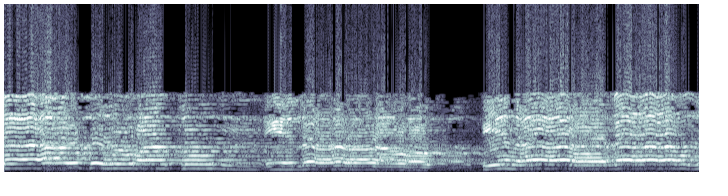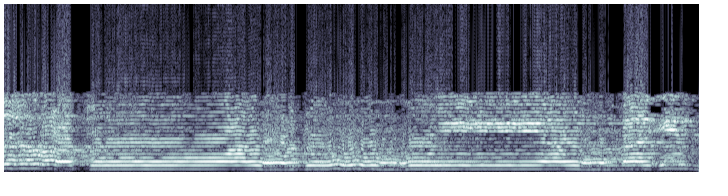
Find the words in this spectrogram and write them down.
ناظرة إلى ربها ناظرة ووجوه يومئذ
